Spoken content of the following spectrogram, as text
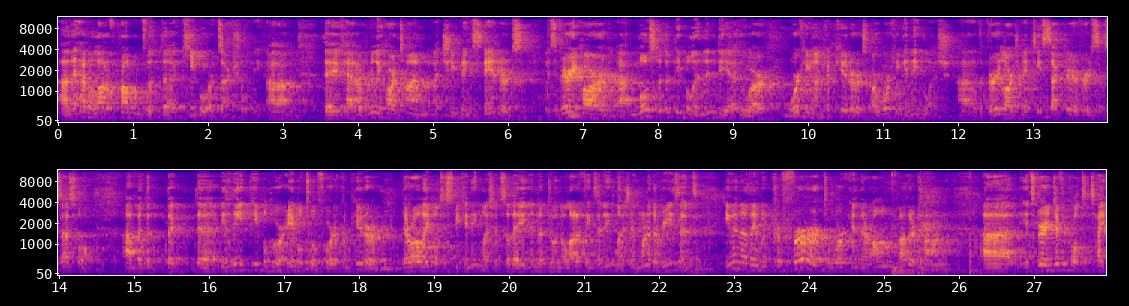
uh, they have a lot of problems with the keyboards, actually. Um, they've had a really hard time achieving standards it's very hard. Uh, most of the people in India who are working on computers are working in English. Uh, the very large IT sector, very successful. Uh, but the, the, the, elite people who are able to afford a computer, they're all able to speak in English, and so they end up doing a lot of things in English. And one of the reasons, even though they would prefer to work in their own mother tongue, uh, it's very difficult to type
